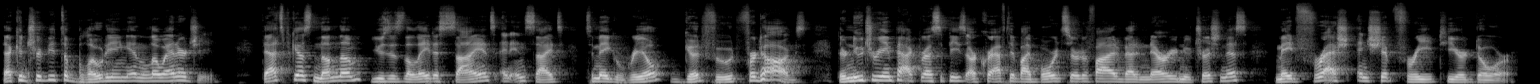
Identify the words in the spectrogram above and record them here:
that contribute to bloating and low energy. That's because Nom Nom uses the latest science and insights to make real, good food for dogs. Their nutrient packed recipes are crafted by board certified veterinary nutritionists, made fresh and shipped free to your door.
